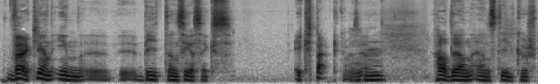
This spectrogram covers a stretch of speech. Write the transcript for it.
verkligen inbiten C6-expert kan man säga. Mm. Hade en, en stilkurs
